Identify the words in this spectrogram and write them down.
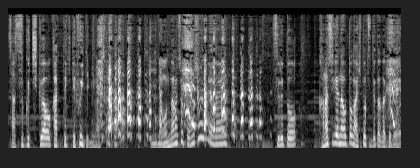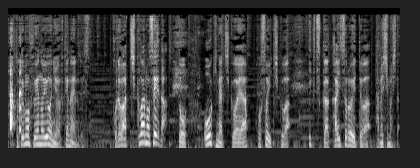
早速ちくわを買ってきて吹いてみました。いいね女の人って面白いんだよね。すると悲しげな音が一つ出ただけでとても笛のようには吹けないのですこれはちくわのせいだと大きなちくわや細いちくわいくつか買い揃えては試しました。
